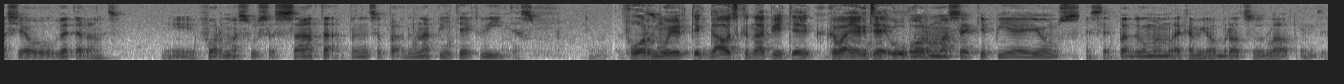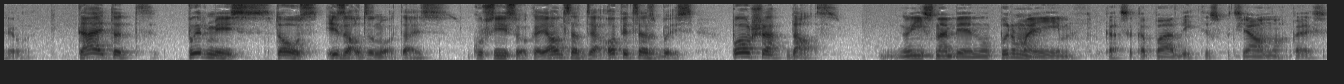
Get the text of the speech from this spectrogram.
Es jau veterāns. Formas visas sāta, principā, napītiek vītas. Formu ir tik daudz, ka nepietiek, ka vajag dzīvot. Formas, ekipējums. Es padomāju, laikam jau brauc uz laukiem dzīvot. Tā ir tad pirmīs tavs izaudzinotais, kurš īsoka jaunsardzē oficers bijis Poša dāls. Nu, īstenībā nebija no pirmajiem, kā saka, pādītis pats jaunākais.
